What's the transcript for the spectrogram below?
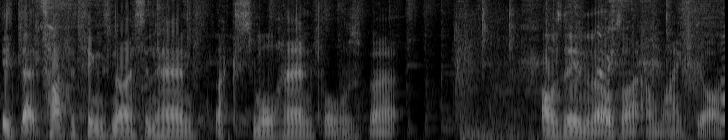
it, that type of thing's nice in hand, like small handfuls, but I was in and I was like, oh my god.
